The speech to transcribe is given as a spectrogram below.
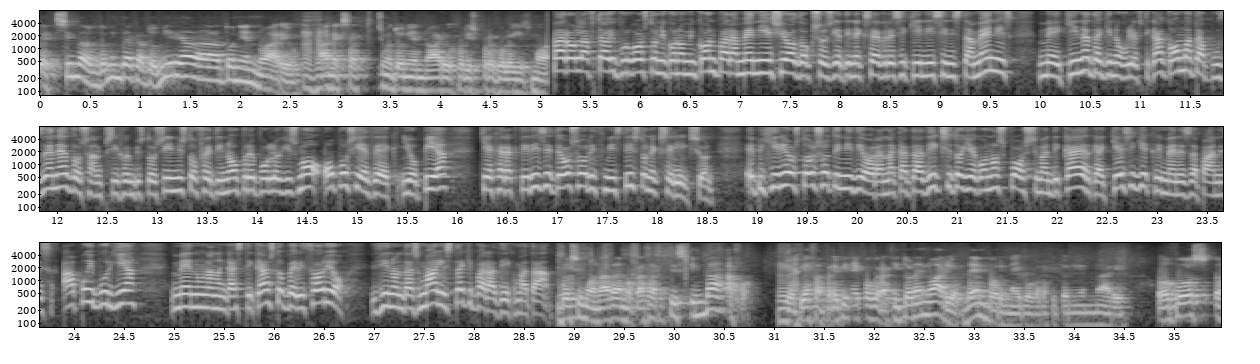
60-70 εκατομμύρια τον Ιανουάριο. Mm-hmm. Αν εξαρτήσουμε τον Ιανουάριο χωρίς προπολογισμό. Παρ' όλα αυτά, ο Υπουργός των Οικονομικών παραμένει αισιόδοξος για την εξέβρεση κοινής συνισταμένης με εκείνα τα κοινοβουλευτικά κόμματα που δεν έδωσαν ψήφο εμπιστοσύνη στο φετινό προπολογισμό, όπως η ΕΔΕΚ, η οποία και χαρακτηρίζεται ως ο ρυθμιστής των εξελίξεων. Επιχειρεί ωστόσο την ίδια ώρα να καταδείξει το γεγονός πως σημαντικά έργα και συγκεκριμένες δαπάνες από Υπουργεία μένουν αναγκαστικά στο περιθώριο, δίνοντας μάλιστα και παραδείγματα παραδείγματα. Όπω η μονάδα αιμοκάθαρτης στην Πάφο, η οποία θα πρέπει να υπογραφεί τον Ιανουάριο. Δεν μπορεί να υπογραφεί τον Ιανουάριο. Όπως ε,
